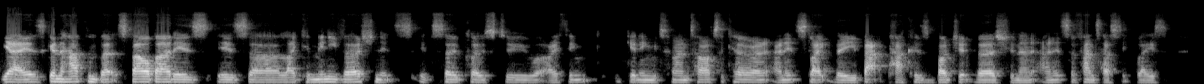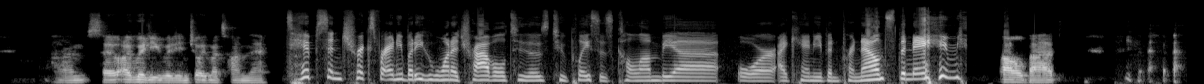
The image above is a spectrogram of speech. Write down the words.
Yeah, it's going to happen. But Svalbard is is uh, like a mini version. It's it's so close to I think getting to Antarctica, and, and it's like the backpackers budget version, and, and it's a fantastic place. Um, so I really, really enjoyed my time there. Tips and tricks for anybody who want to travel to those two places, Colombia, or I can't even pronounce the name. Bad.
